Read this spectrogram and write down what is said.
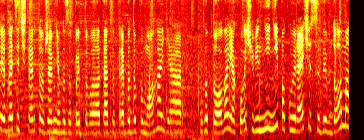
Я 24-го вже в нього запитувала, тато, треба допомога. Я готова, я хочу. Він ні, ні, пакуй речі, сиди вдома,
